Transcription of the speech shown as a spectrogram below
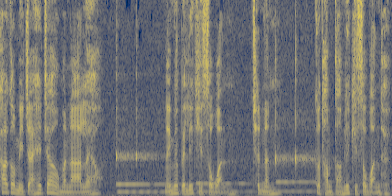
ข้าก็มีใจให้เจ้ามานานแล้ว ในเมื่อเป็นลิขิตสวรรค์ เช่นนั้น ก็ทำตามลิขิตสวรรค์เถอะ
